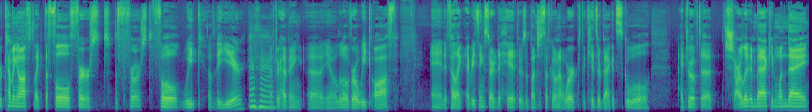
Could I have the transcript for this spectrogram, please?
we're coming off like the full first the first full week of the year Mm-hmm. after having uh, you know a little over a week off and it felt like everything started to hit there was a bunch of stuff going on at work the kids are back at school i drove to charlotte and back in one day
